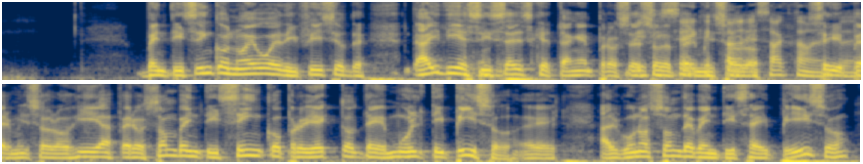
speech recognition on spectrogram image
25 nuevos edificios. De, hay 16 que están en proceso de permisología. Exactamente. Sí, permisología, pero son 25 proyectos de multipiso. Eh, algunos son de 26 pisos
